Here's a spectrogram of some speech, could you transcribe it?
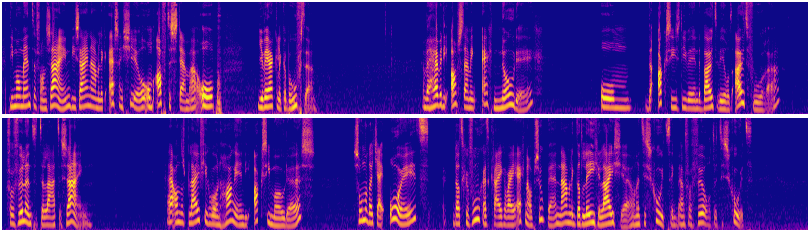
Die momenten van zijn, die zijn namelijk essentieel om af te stemmen op je werkelijke behoeften. En we hebben die afstemming echt nodig om de acties die we in de buitenwereld uitvoeren vervullend te laten zijn anders blijf je gewoon hangen in die actiemodus. Zonder dat jij ooit dat gevoel gaat krijgen waar je echt naar op zoek bent. Namelijk dat lege lijstje. Want het is goed. Ik ben vervuld. Het is goed.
